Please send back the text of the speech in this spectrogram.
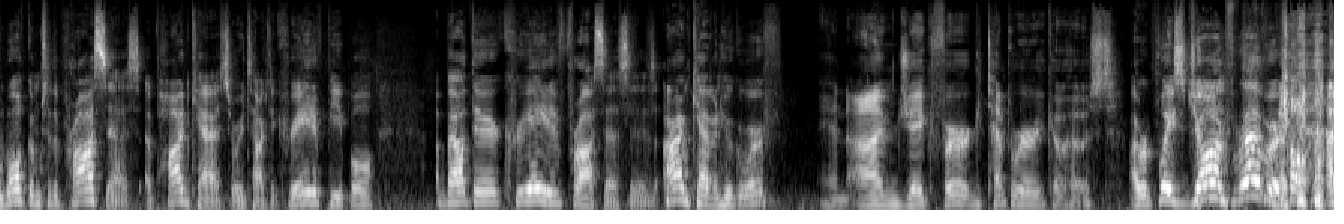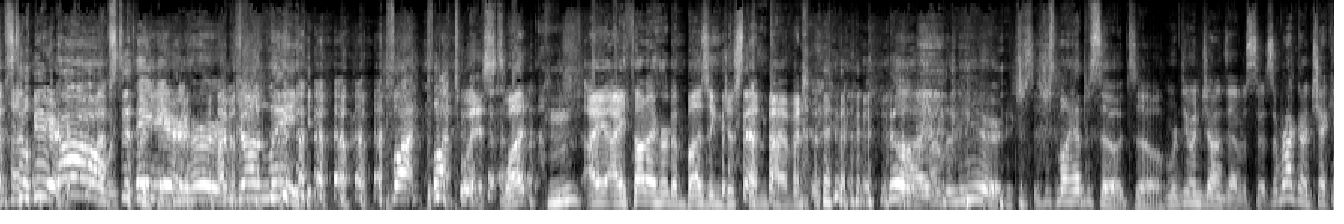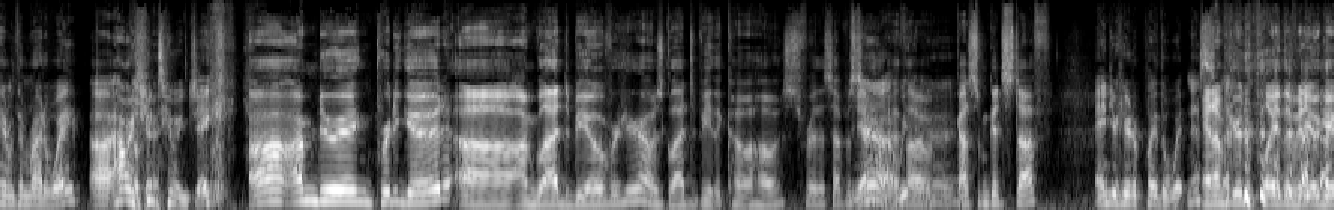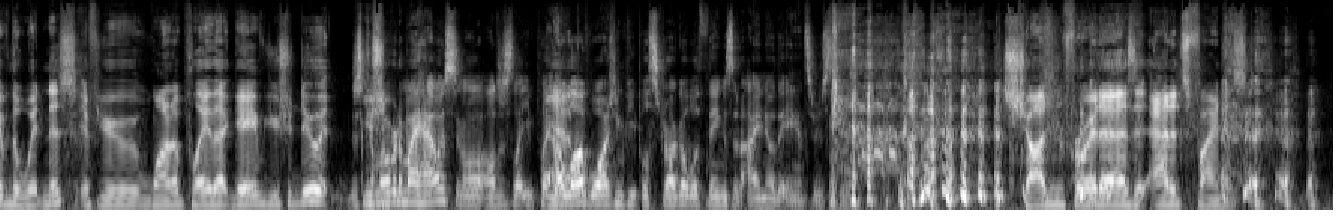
And welcome to The Process, a podcast where we talk to creative people about their creative processes. I'm Kevin Hoogerwerf. And I'm Jake Foerg, temporary co-host. I replaced John forever. I'm still here. No, I'm still dang it, here. heard. I'm John Lee. plot plot twist. What? Hmm? I, I thought I heard a buzzing just then, Kevin. No, I'm here. It's just it's just my episode. So We're doing John's episode, so we're not going to check in with him right away. Uh, how are you Okay. doing, Jake? uh, I'm doing pretty good. Uh, I'm glad to be over here. I was glad to be the co-host for this episode. Yeah, I we- thought I yeah, yeah. got some good stuff. And you're here to play the witness. And I'm here to play the video game The Witness. If you want to play that game, you should do it. Just You come should- over to my house and I'll, I'll just let you play. I love watching people struggle with things that I know the answers to. Schadenfreude as it, at its finest.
